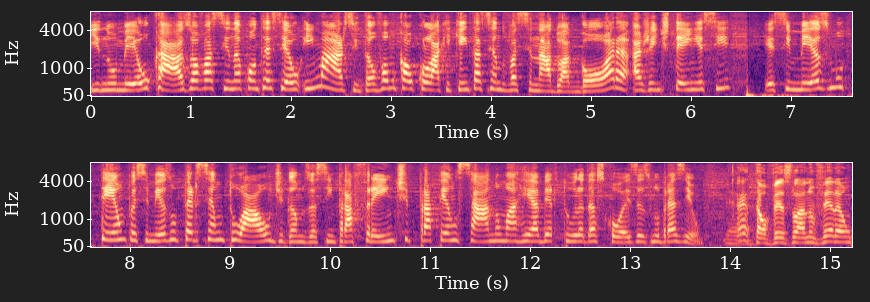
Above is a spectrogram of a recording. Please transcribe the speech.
E no meu caso, a vacina aconteceu em março. Então vamos calcular que quem está sendo vacinado agora, a gente tem esse, esse mesmo tempo, esse mesmo percentual, digamos assim, para frente, para pensar numa reabertura das coisas no Brasil. É, talvez lá no verão.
